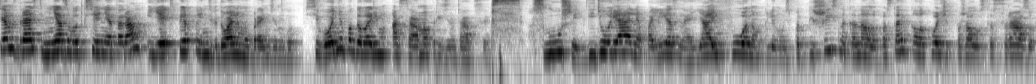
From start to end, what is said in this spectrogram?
Всем здрасте, меня зовут Ксения Таран, и я эксперт по индивидуальному брендингу. Сегодня поговорим о самопрезентации. Пс, слушай, видео реально полезное, я айфоном клянусь. Подпишись на канал и поставь колокольчик, пожалуйста, сразу.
